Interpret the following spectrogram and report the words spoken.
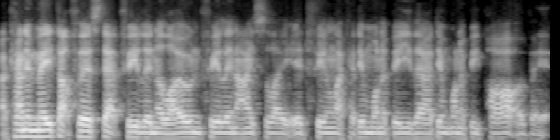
I kind of made that first step feeling alone, feeling isolated, feeling like I didn't want to be there, I didn't want to be part of it.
